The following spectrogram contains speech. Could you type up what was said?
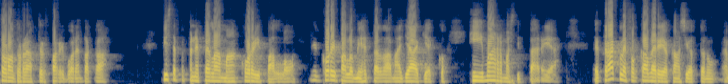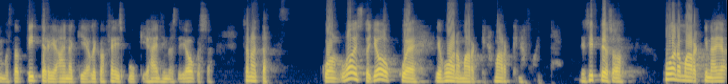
Toronto Raptors pari vuoden takaa, pistäpä ne pelaamaan koripalloa. Koripallomiehet pelaamaan jääkiekko. Ei varmasti pärjää. Ja Kraklef on kaveri, joka on sijoittanut, en muista Twitteriä ainakin, oliko Facebookia ihan ensimmäistä joukossa, sanoi, että kun on loistojoukkue ja huono markkina, markkina voittaa. Ja sitten jos on huono markkina ja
